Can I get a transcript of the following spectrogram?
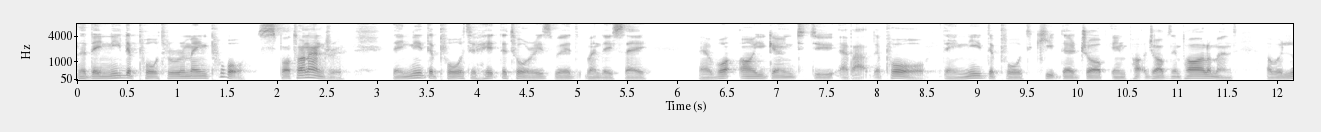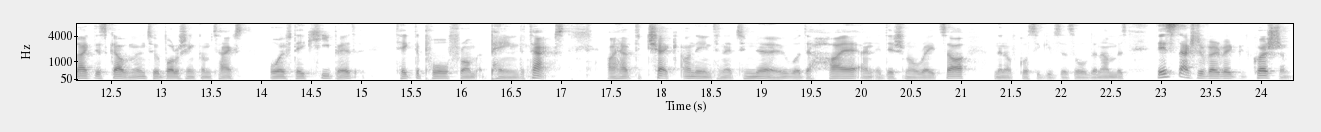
that they need the poor to remain poor. Spot on, Andrew. They need the poor to hit the Tories with when they say, uh, "What are you going to do about the poor?" They need the poor to keep their job in jobs in Parliament. I would like this government to abolish income tax, or if they keep it, take the poor from paying the tax. I have to check on the internet to know what the higher and additional rates are. And then, of course, it gives us all the numbers. This is actually a very, very good question.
